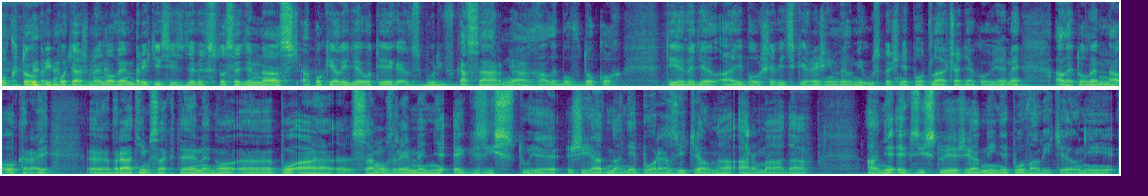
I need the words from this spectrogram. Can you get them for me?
októbri, poťažme novembri 1917 a pokiaľ ide o tie vzbúry v kasárniach alebo v dokoch, tie vedel aj bolševický režim veľmi úspešne potláčať, ako vieme, ale to len na okraj. E, vrátim sa k téme. No, e, po A samozrejme neexistuje žiadna neporaziteľná armáda a neexistuje žiadny nepovaliteľný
